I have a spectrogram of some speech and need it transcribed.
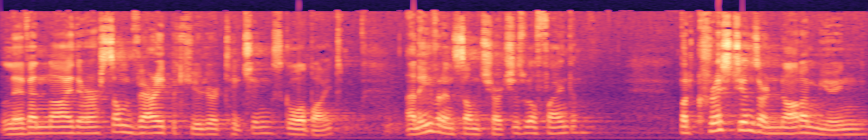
live in now, there are some very peculiar teachings go about, and even in some churches we'll find them. But Christians are not immune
